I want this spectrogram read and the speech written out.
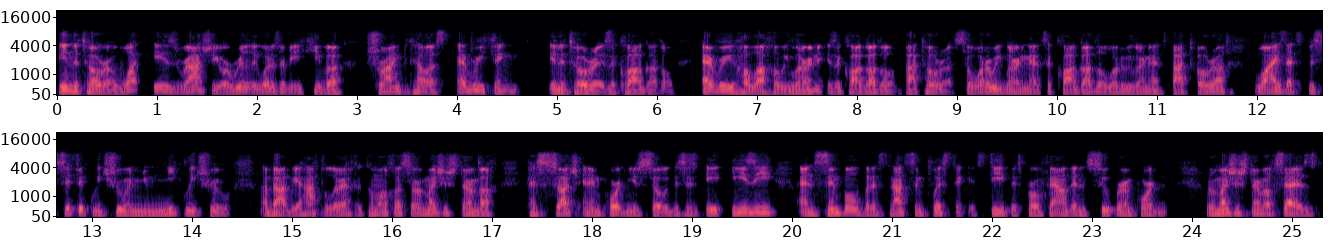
in the Torah. What is Rashi, or really, what is Rabbi Akiva trying to tell us? Everything in the Torah is a klal gadol. Every halacha we learn is a klal gadol Torah. So what are we learning that it's a klal gadol? What are we learning that's bat Torah? Why is that specifically true and uniquely true about v'yahavta l'recha kamocha? So Rav Moshe Sternbuch has such an important yisod. This is e- easy and simple, but it's not simplistic. It's deep, it's profound, and it's super important. Rav Moshe Sternbuch says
